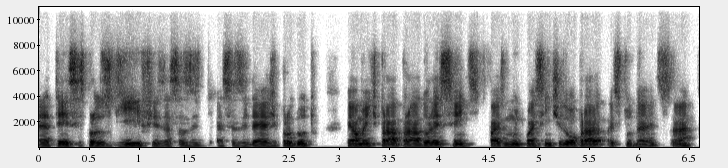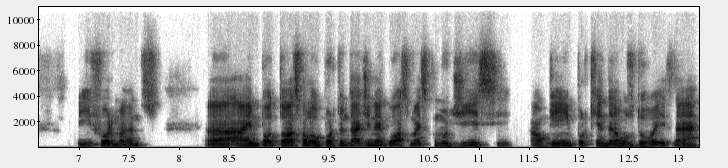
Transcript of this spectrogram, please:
É, ter esses produtos GIFs, essas, essas ideias de produto, realmente para adolescentes faz muito mais sentido, ou para estudantes né, e formandos. Uh, a Empotós falou oportunidade de negócio, mas como disse alguém, por que não os dois, né?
